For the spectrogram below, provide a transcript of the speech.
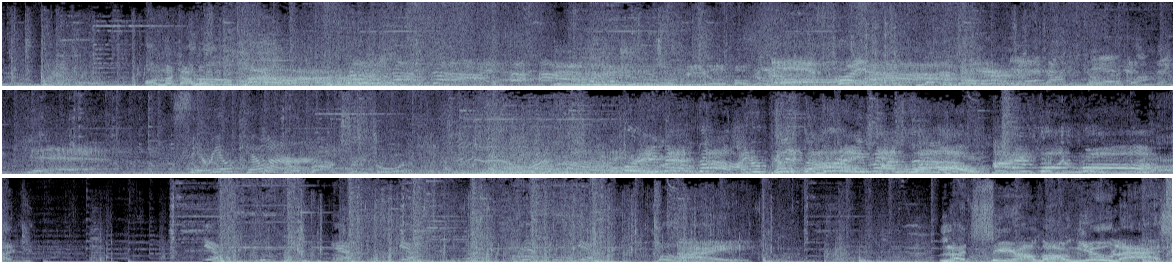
On the double. Is a real Serial killer. Three men now! I repeat, three men now! I want more! Aye. Let's see how long you last.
